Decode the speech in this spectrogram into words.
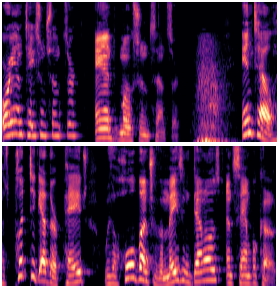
orientation sensor, and motion sensor. Intel has put together a page with a whole bunch of amazing demos and sample code.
